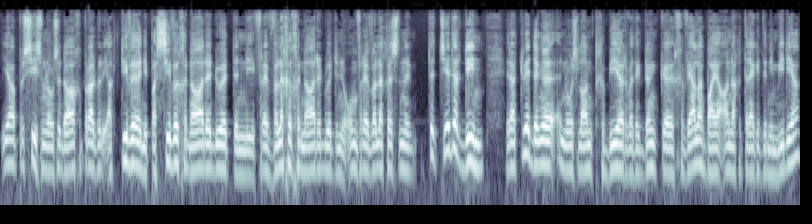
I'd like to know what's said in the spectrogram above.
Ja, presies. Ons het daar gepraat oor die aktiewe en die passiewe genade dood en die vrywillige genade dood en die onvrywilliges en dit sedertdien het daar twee dinge in ons land gebeur wat ek dink uh, geweldig baie aandag getrek het in die media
